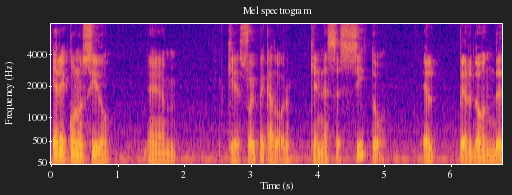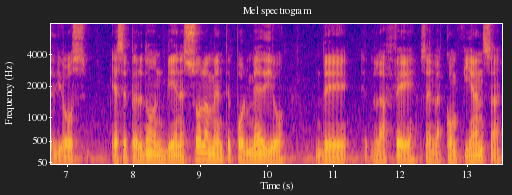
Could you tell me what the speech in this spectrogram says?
he reconocido em, que soy pecador, que necesito el perdón de Dios. Ese perdón viene solamente por medio de la fe, o sea, la confianza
